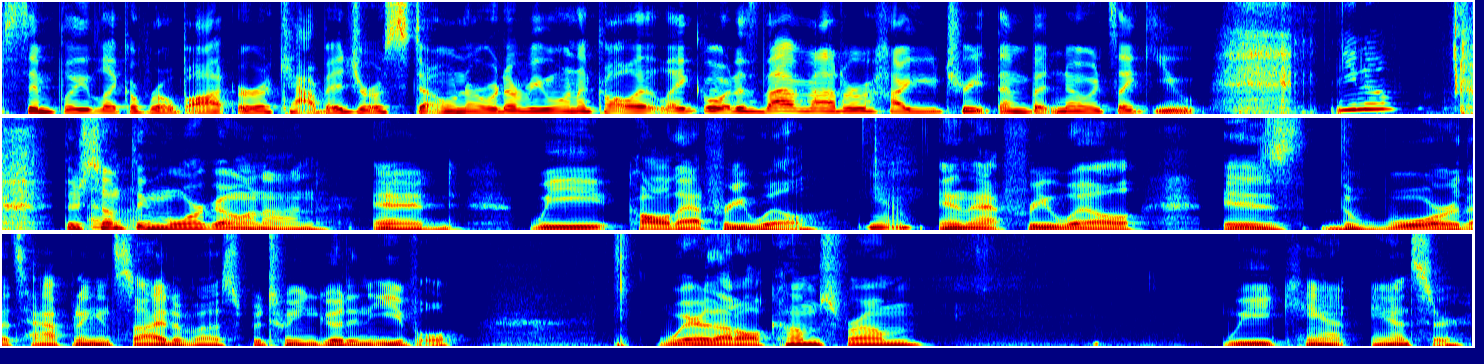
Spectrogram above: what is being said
simply like a robot or a cabbage or a stone or whatever you want to call it like what does that matter how you treat them? But no it's like you you know There's something more going on, and we call that free will. yeah And that free will is the war that's happening inside of us between good and evil. Where that all comes from, we can't answer.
